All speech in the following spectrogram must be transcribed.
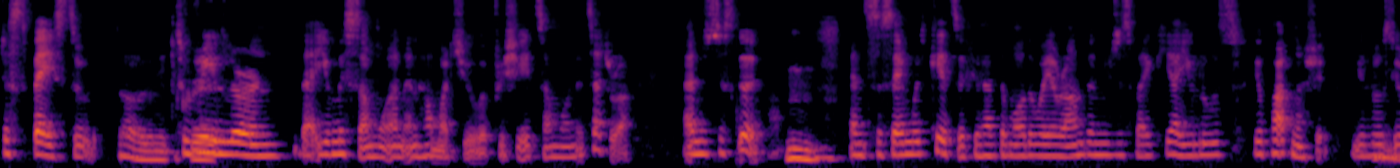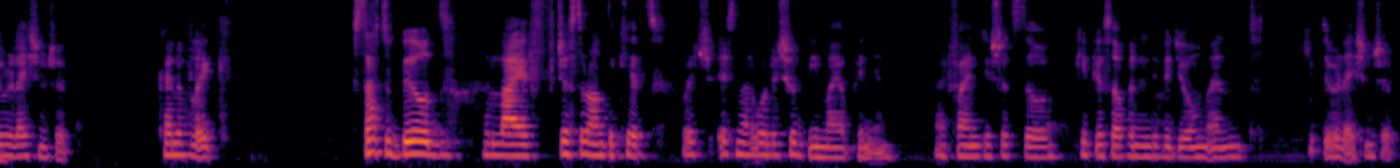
just space to need to, to relearn that you miss someone and how much you appreciate someone etc and it's just good Mm. and it's the same with kids. If you have them all the way around, then you're just like, yeah, you lose your partnership, you lose Mm. your relationship. Kind of like start to build a life just around the kids, which is not what it should be, in my opinion. I find you should still keep yourself an individual and keep the relationship.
